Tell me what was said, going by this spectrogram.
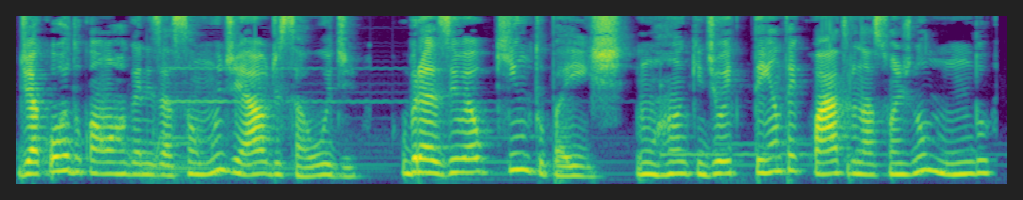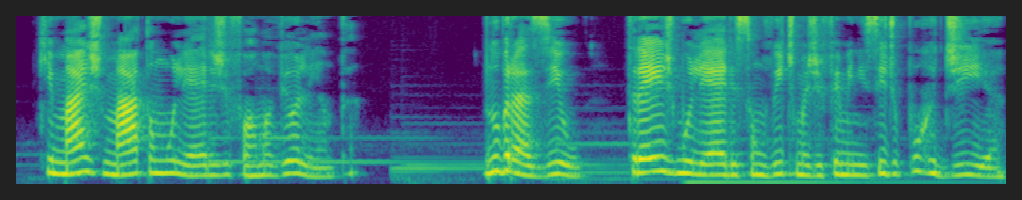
De acordo com a Organização Mundial de Saúde, o Brasil é o quinto país, em um ranking de 84 nações no mundo, que mais matam mulheres de forma violenta. No Brasil, três mulheres são vítimas de feminicídio por dia,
